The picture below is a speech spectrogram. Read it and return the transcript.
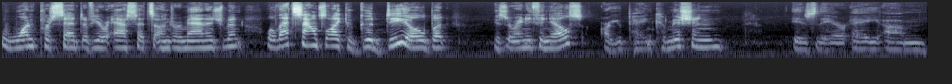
1% of your assets under management. Well, that sounds like a good deal, but is there anything else? Are you paying commission? Is there a um,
